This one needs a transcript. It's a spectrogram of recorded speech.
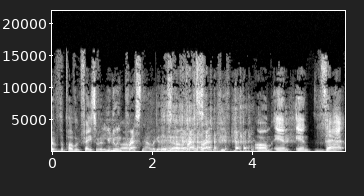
of the public face of it. You're doing Uh, press now. Look at this. right. um, and and that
